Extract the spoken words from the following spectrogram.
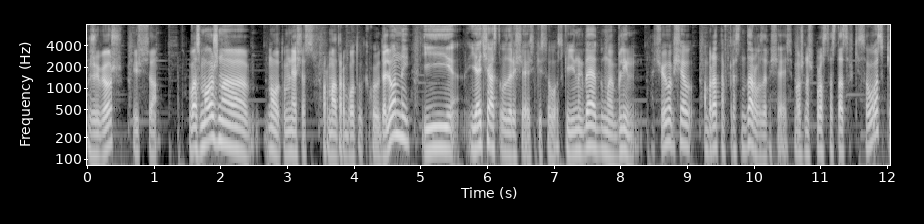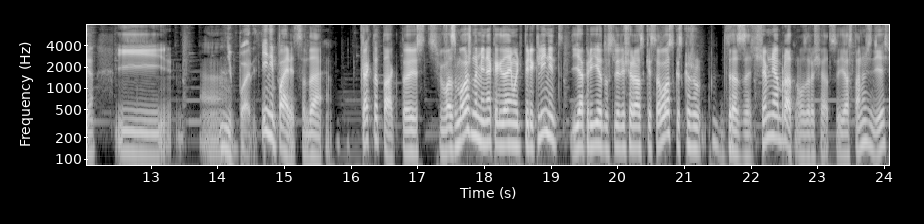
живешь и все. Возможно, ну вот у меня сейчас формат работы такой удаленный, и я часто возвращаюсь в Кисловодск. И иногда я думаю, блин, а что я вообще обратно в Краснодар возвращаюсь? Можно же просто остаться в Кисловодске и... э, Не парить. и не париться, да. Как-то так. То есть, возможно, меня когда-нибудь переклинит, я приеду в следующий раз в Кисловодск и скажу, да зачем мне обратно возвращаться? Я останусь здесь,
